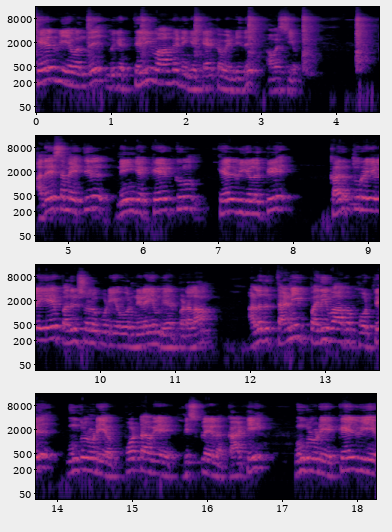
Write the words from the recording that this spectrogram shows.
கேள்வியை வந்து மிக தெளிவாக நீங்கள் கேட்க வேண்டியது அவசியம். அதே சமயத்தில் நீங்கள் கேட்கும் கேள்விகளுக்கு கருத்துரையிலேயே பதில் சொல்லக்கூடிய ஒரு நிலையும் ஏற்படலாம். அல்லது தனி பதிவாக போட்டு உங்களுடைய போட்டோவை டிஸ்பிளேல காட்டி உங்களுடைய கேள்வியை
